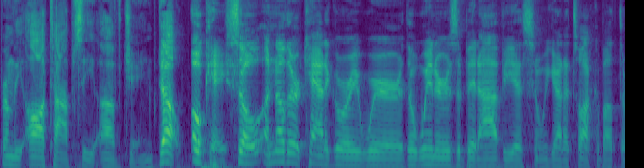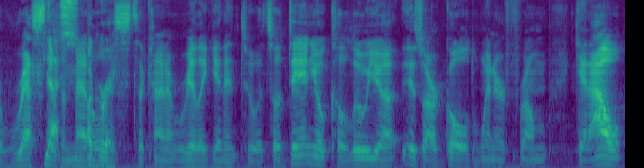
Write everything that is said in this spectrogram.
from The Autopsy of Jane Doe. Okay, so another category where the winner is a bit obvious, and we got to talk about the rest yes, of the medalists. To kind of really get into it. So Daniel Kaluuya is our gold winner from Get Out.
